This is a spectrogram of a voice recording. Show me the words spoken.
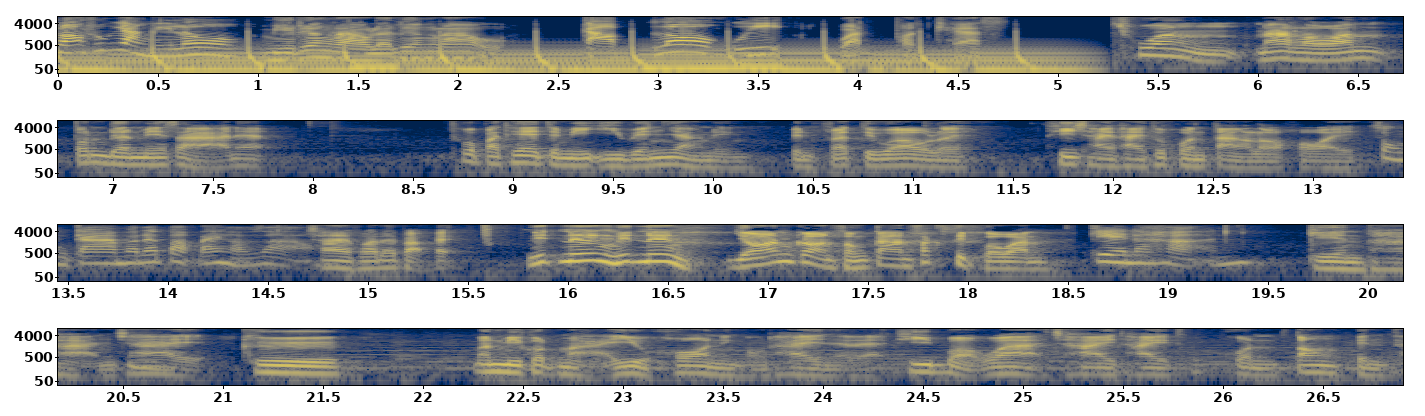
เพราะทุกอย่างในโลก มีเรื่องราวและเรื่องเล่า กับโลกวิวัฒน์พอดแคสต์ช่วงหน้าร้อนต้นเดือนเมษาเนี่ย ทั่วประเทศจะมีอีเวนต์อย่างหนึ่ง เป็น festival เลย ที่ชายไทยทุกคนต่างรอคอย สงกรานต์เพราะได้ปะแป้งขาวสาว ใช่เพราะได้ปะเอ๊ะนิดนึง นิดนึง ย้อนก่อนสงกรารสักสิบกว่าวัน เกณฑ์ทหาร เกณฑ์ทหารใช่ คือมันมีกฎหมายอยู่ข้อหนึ่งของไทยเนี่ยแหละ ที่บอกว่าชายไทยทุกคนต้องเป็นท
